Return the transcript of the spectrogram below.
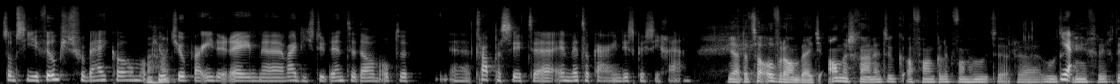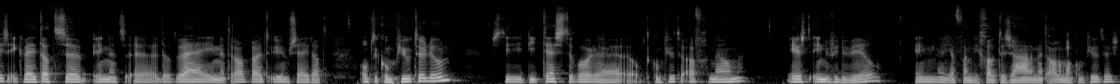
soms zie je filmpjes voorbij komen op Aha. YouTube waar iedereen, eh, waar die studenten dan op de eh, trappen zitten en met elkaar in discussie gaan. Ja, dat zal overal een beetje anders gaan, natuurlijk afhankelijk van hoe het, er, eh, hoe het Ja. ingericht is. Ik weet dat, ze in het, dat wij in het Radboud UMC dat op de computer doen. Dus die, die testen worden op de computer afgenomen. Eerst individueel in ja, van die grote zalen met allemaal computers.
